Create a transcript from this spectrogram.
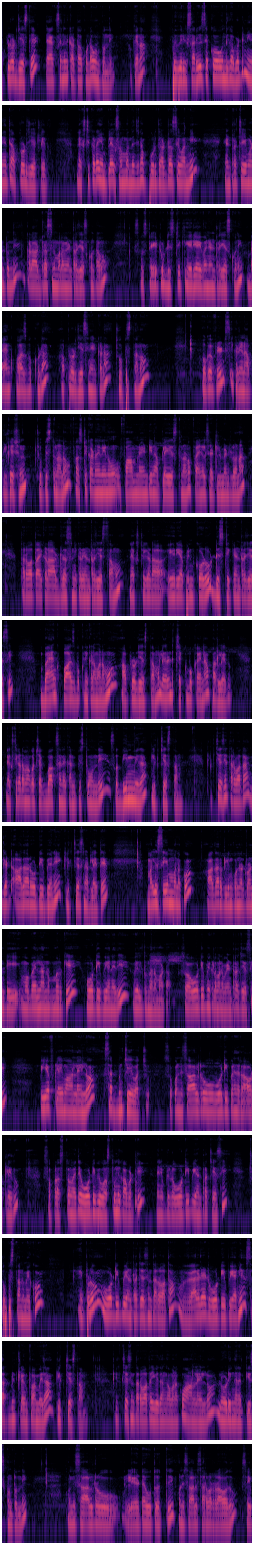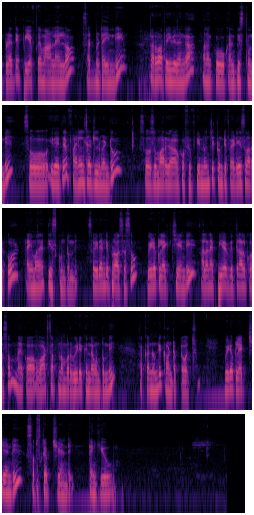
అప్లోడ్ చేస్తే ట్యాక్స్ అనేది కట్ అవ్వకుండా ఉంటుంది. ఓకేనా? ఇప్పుడు వీరికి సర్వీస్ ఎక్కువ ఉంది కాబట్టి నేనైతే అప్లోడ్ చేయట్లేదు. నెక్స్ట్ ఇక్కడ ఎంప్లాయ్కి సంబంధించిన పూర్తి అడ్రస్ ఇవన్నీ ఎంటర్ చేయమంటుంది. ఇక్కడ అడ్రస్ని మనం ఎంటర్ చేసుకుంటాము. సో స్టేట్ డిస్టిక్ ఏరియా ఇవన్నీ ఎంటర్ చేసుకొని బ్యాంక్ పాస్బుక్ కూడా అప్లోడ్ చేసి నేను ఇక్కడ చూపిస్తాను. ఓకే ఫ్రెండ్స్ ఇక్కడ నేను అప్లికేషన్ చూపిస్తున్నాను. ఫస్ట్ ఇక్కడ నేను ఫామ్ నైన్టీన్ అప్లై చేస్తున్నాను ఫైనల్ సెటిల్మెంట్లోన తర్వాత ఇక్కడ అడ్రస్ని ఇక్కడ ఎంటర్ చేస్తాము. నెక్స్ట్ ఇక్కడ area pin code district enter చేసి బ్యాంక్ పాస్బుక్ని ఇక్కడ మనము అప్లోడ్ చేస్తాము. లేదంటే చెక్ బుక్ అయినా పర్లేదు. నెక్స్ట్ ఇక్కడ మనకు చెక్ బాక్స్ అనేది కనిపిస్తూ ఉంది. సో దీని మీద క్లిక్ చేస్తాం. క్లిక్ చేసి తర్వాత గెట్ ఆధార్ ఓటీపీ అని క్లిక్ చేసినట్లయితే మళ్ళీ సేమ్ మనకు ఆధార్కు లింక్ ఉన్నటువంటి మొబైల్ నెంబర్కి ఓటీపీ అనేది వెళ్తుందన్నమాట. సో ఆ ఓటీపీని ఇక్కడ మనం ఎంటర్ చేసి పిఎఫ్ క్లెయిమ్ ఆన్లైన్లో సబ్మిట్ చేయవచ్చు. సో కొన్నిసార్లు ఓటీపీ అనేది రావట్లేదు. సో ప్రస్తుతం అయితే ఓటీపీ వస్తుంది కాబట్టి నేను ఇప్పుడు ఇక్కడ ఓటీపీ ఎంటర్ చేసి చూపిస్తాను మీకు. ఇప్పుడు ఓటీపీ ఎంటర్ చేసిన తర్వాత వ్యాలిడేట్ ఓటీపీ అని సబ్మిట్ క్లెయిమ్ ఫామ్ మీద క్లిక్ చేస్తాం. క్లిక్ చేసిన తర్వాత ఈ విధంగా మనకు ఆన్లైన్లో లోడింగ్ అనేది తీసుకుంటుంది. కొన్నిసార్లు లేట్ అవుతుంది కొన్నిసార్లు సర్వర్ రావదు. సో ఇప్పుడైతే పిఎఫ్ క్లెయిమ్ ఆన్లైన్లో సబ్మిట్ అయింది. తర్వాత ఈ విధంగా మనకు కనిపిస్తుంది. సో ఇదైతే ఫైనల్ సెటిల్మెంటు. సో సుమారుగా ఒక ఫిఫ్టీన్ నుంచి ట్వంటీ ఫైవ్ డేస్ వరకు టైం అనేది తీసుకుంటుంది. సో ఇదండి ప్రాసెస్ వీడియోకి లైక్ చేయండి. అలానే పిఎఫ్ విత్రాల కోసం నా యొక్క వాట్సాప్ నంబర్ వీడియో కింద ఉంటుంది. అక్కడ నుండి కాంటాక్ట్ అవ్వచ్చు. వీడియోకి లైక్ చేయండి సబ్స్క్రైబ్ చేయండి. Thank you.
